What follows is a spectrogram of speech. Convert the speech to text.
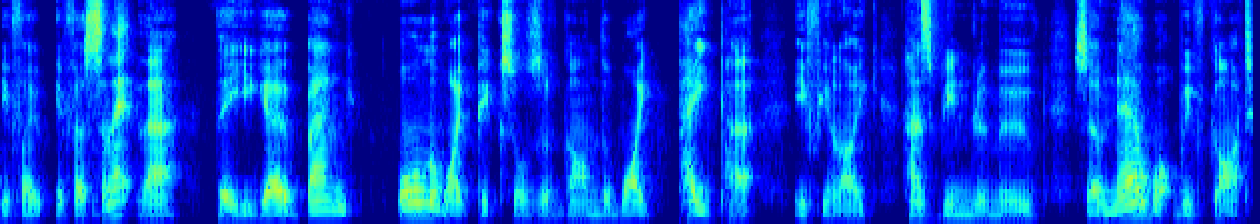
if I if I select that, there you go, bang, all the white pixels have gone, the white paper, if you like, has been removed. So now what we've got,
